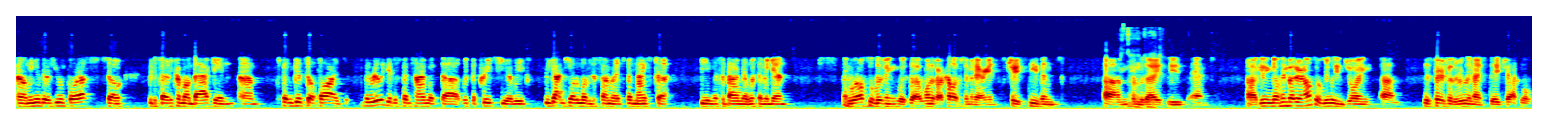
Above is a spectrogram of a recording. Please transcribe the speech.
um, we knew there was room for us. So we decided to come on back, and um, it's been good so far. It's been really good to spend time with uh, with the priests here. We've we gotten to know them over the summer. It's been nice to be in this environment with them again. And we're also living with uh, one of our college seminarians, Chase Stevens, um, from the diocese, and uh, getting to know him better, and also really enjoying um, this parish has a really nice day chapel.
